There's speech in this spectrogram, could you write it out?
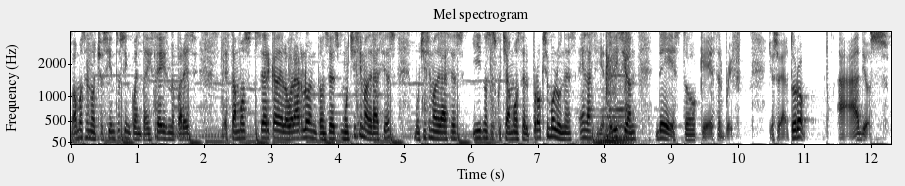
Vamos en 856, me parece. Estamos cerca de lograrlo, entonces muchísimas gracias, muchísimas gracias y nos escuchamos el próximo lunes en la siguiente edición de esto que es el brief. Yo soy Arturo. Adiós.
